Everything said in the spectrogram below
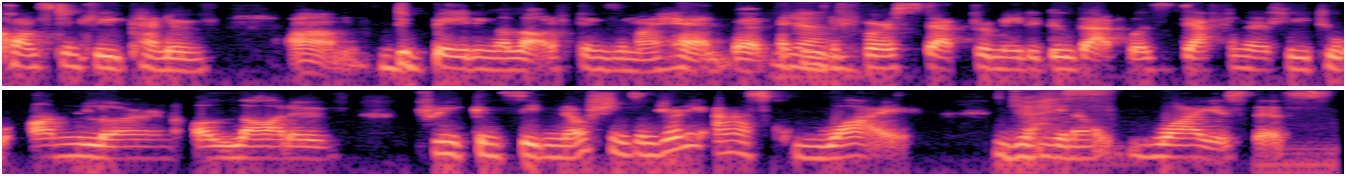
constantly kind of um, debating a lot of things in my head. But I yeah. think the first step for me to do that was definitely to unlearn a lot of preconceived notions and really ask why. Yes. You know, why is this?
